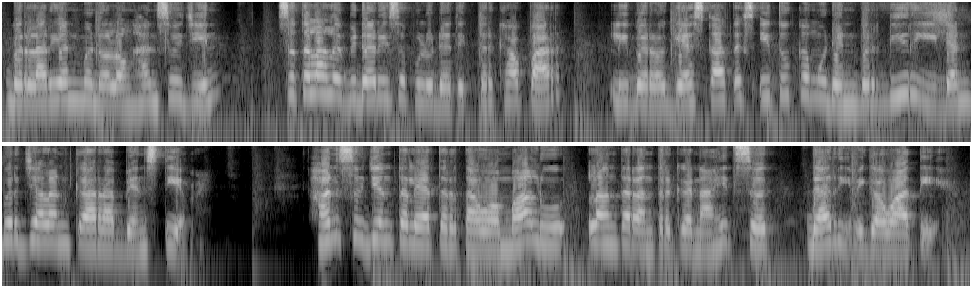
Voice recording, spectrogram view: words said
berlarian menolong Han Sujin. Setelah lebih dari 10 detik terkapar, libero GS Caltex itu kemudian berdiri dan berjalan ke arah bench team. Han Sujin terlihat tertawa malu lantaran terkena hit dari Megawati.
